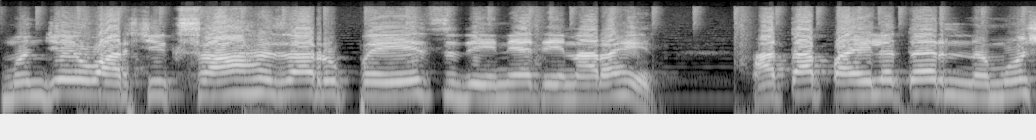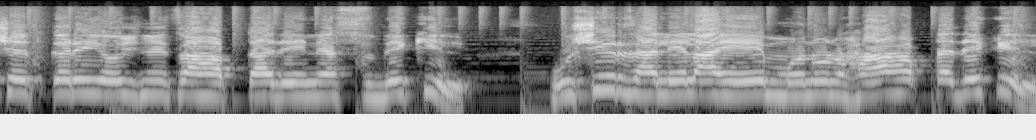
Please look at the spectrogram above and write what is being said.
म्हणजे वार्षिक सहा हजार रुपयेच देण्यात येणार आहेत. आता पाहिलं तर नमो शेतकरी योजनेचा हप्ता देण्यास देखील उशीर झालेला आहे म्हणून हा हप्ता देखील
